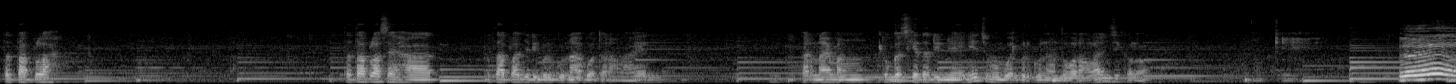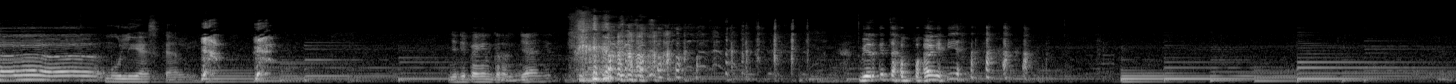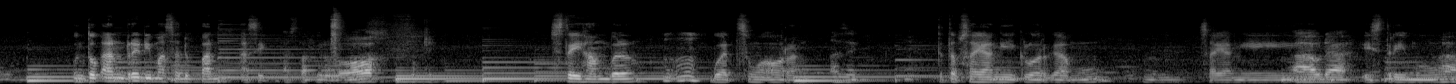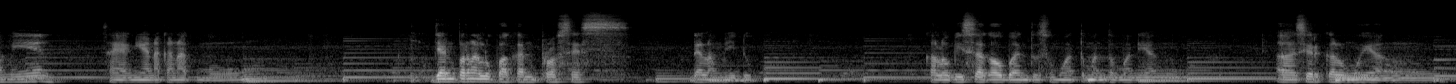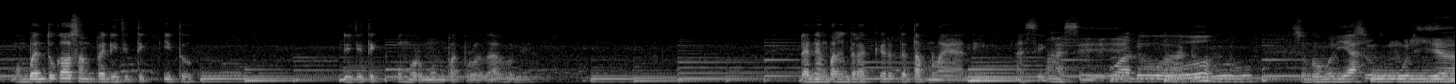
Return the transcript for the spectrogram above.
tetaplah tetaplah sehat tetaplah jadi berguna buat orang lain karena emang tugas kita di dunia ini cuma buat berguna untuk orang lain sih kalau. Oke. Mulia sekali. jadi pengen kerja anjir. biar kecapai Untuk Andre di masa depan asik. astagfirullah Oke. Stay humble Mm-mm. buat semua orang. asik Tetap sayangi keluargamu, Hmm. sayangi ah udah istrimu, amin sayangi anak-anakmu. Jangan pernah lupakan proses dalam hidup. Kalau bisa kau bantu semua teman-teman yang uh, circlemu yang membantu kau sampai di titik itu, di titik umurmu 40 tahun ya. Dan yang paling terakhir tetap melayani, asik. Asik. waduh Aduh. sungguh mulia Sungguh mulia.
